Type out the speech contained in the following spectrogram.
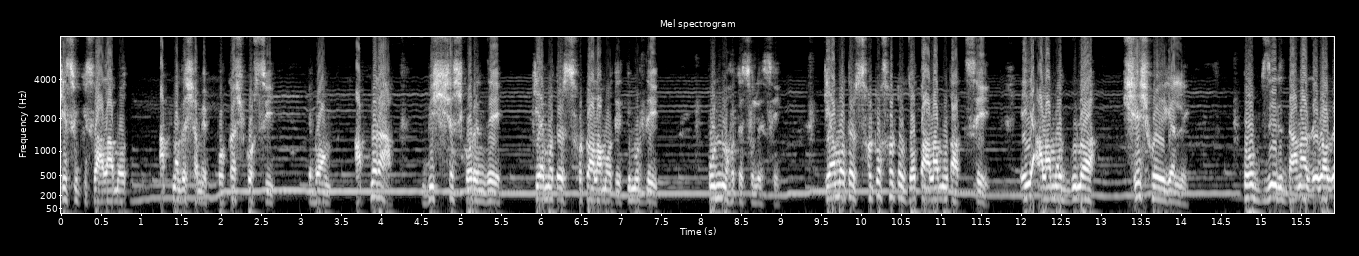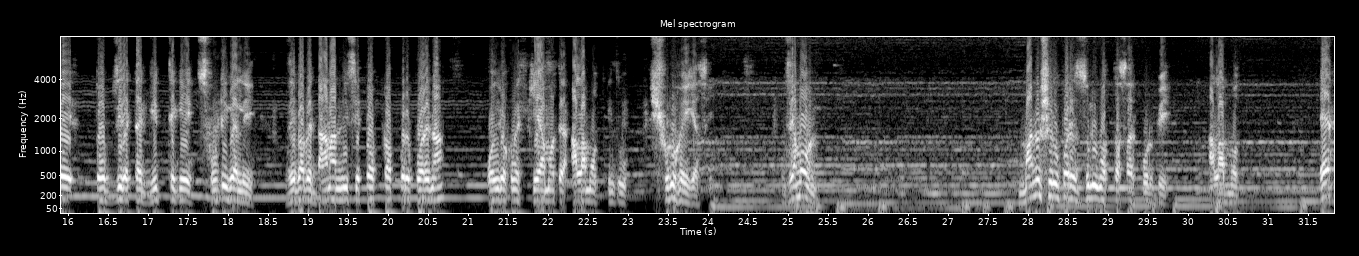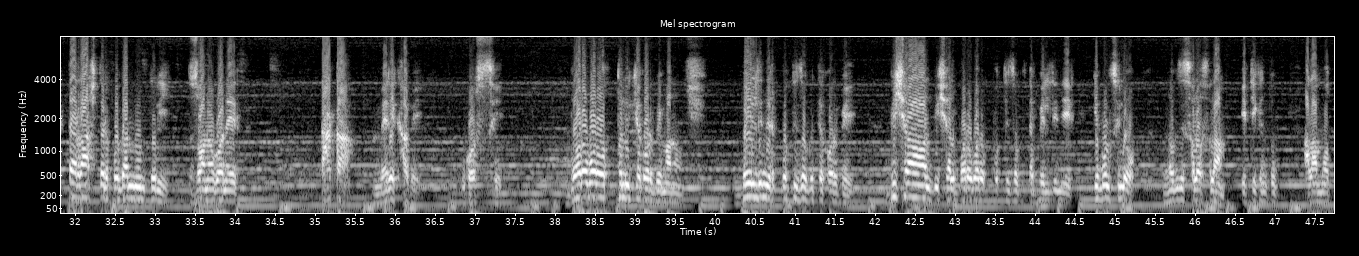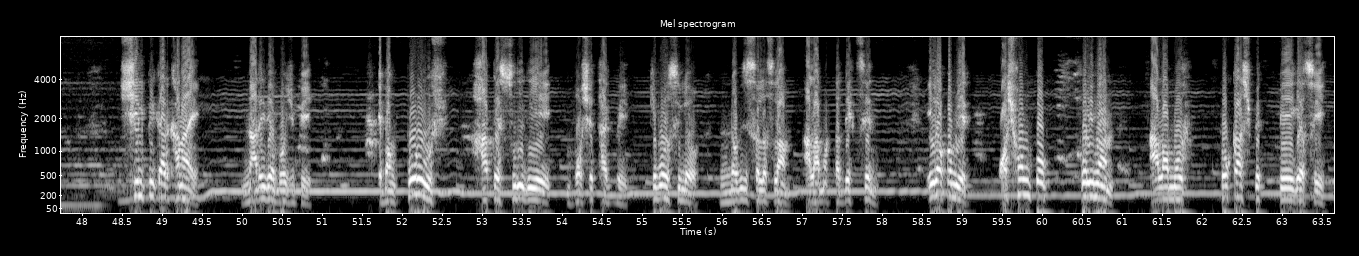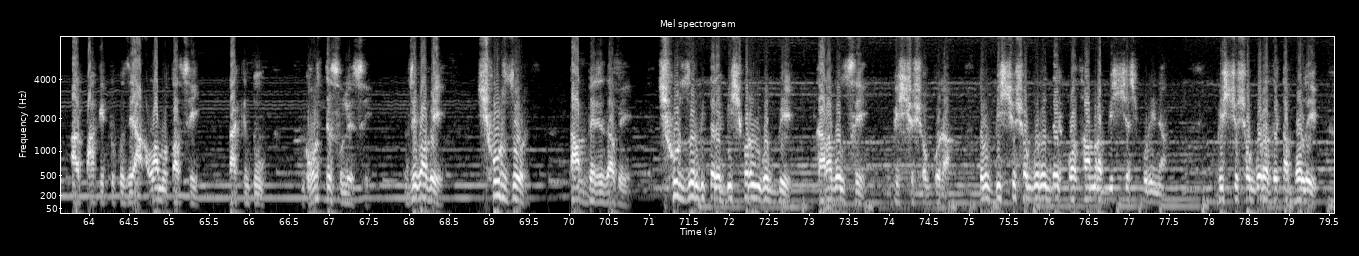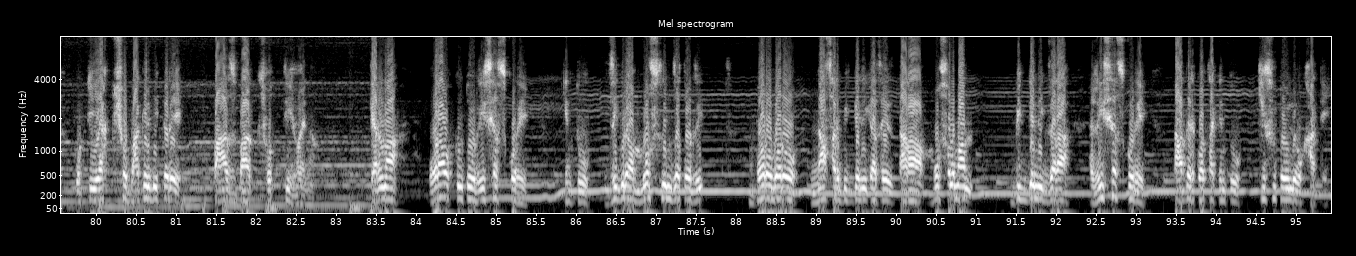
কিছু কিছু আলামত আপনাদের সামনে প্রকাশ করছি এবং আপনারা বিশ্বাস করেন যে কেয়ামতের ছোট আলামত ইতিমধ্যে পূর্ণ হতে চলেছে। কেয়ামতের ছোট ছোট যত আলামত আছে, এই আলামত শেষ হয়ে গেলে, তবজির দানা যেভাবে তবজির একটা গিট থেকে ছুটে গেলে, যেভাবে দানার নিচে টপ টপ করে পড়ে না, ওই রকমের কেয়ামতের আলামত কিন্তু শুরু হয়ে গেছে। যেমন, মানুষের উপরে জুলুম অত্যাচার করবে আলামত। একটা রাষ্ট্রের প্রধানমন্ত্রী জনগণের টাকা মেরে খাবে, গড়ছে। বড় বড় অট্টালিকা করবে মানুষ বিল্ডিং এর প্রতিযোগিতা করবে। বিশাল বিশাল বড় বড় প্রতিযোগিতা বিল্ডিং এর কি বলছিল? নবী সাল্লাহ সাল্লাম এটি কিন্তু আলামত। শিল্পী কারখানায় নারীরা বসবে এবং পুরুষ হাতে ছুরি দিয়ে বসে থাকবে। কি বলছিল? নবী সাল্লাহ সাল্লাম আলামতটা দেখছেন? এই রকমের অসংখ্য পরিমাণ আলামত প্রকাশ পেয়ে গেছে আর বাকিটুকু যে আলামত আছে তা কিন্তু ঘটতে চলেছে। যেভাবে সূর্যর তাপ বেড়ে যাবে, সূর্যের ভিতরে বিস্ফোরণ ঘটবে, কারা বলছে? বিশেষজ্ঞরা তবে বিশেষজ্ঞদের কথা আমরা বিশ্বাস করি না। বিশেষজ্ঞরা যেটা বলে, ওটি একশো ভাগের ভিতরে পাঁচ ভাগ সত্যি হয় না। কেননা ওরাও কিন্তু রিসার্চ করে, কিন্তু যেগুলা মুসলিম যত রি- বড় বড় নাসার বিজ্ঞানিক আছে তারা মুসলমান বিজ্ঞানিক যারা রিসার্চ করে, তাদের কথা কিন্তু কিছুটা হইলেও খাটে।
